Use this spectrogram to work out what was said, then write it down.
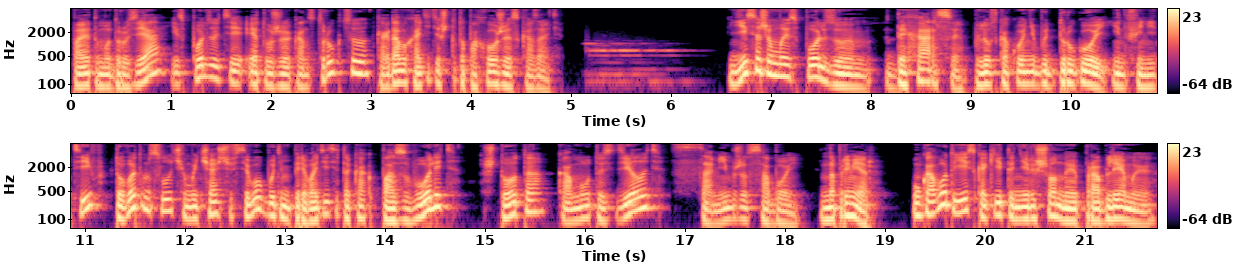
Поэтому, друзья, используйте эту же конструкцию, когда вы хотите что-то похожее сказать. Если же мы используем dejarse плюс какой-нибудь другой инфинитив, то в этом случае мы чаще всего будем переводить это как позволить что-то кому-то сделать с самим же собой. Например, у кого-то есть какие-то нерешенные проблемы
